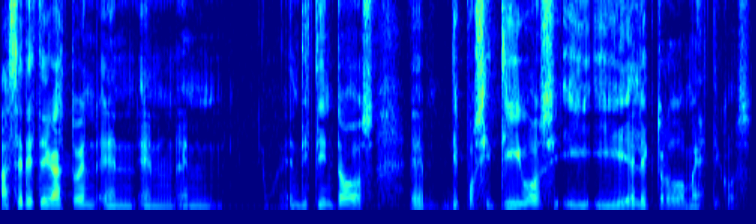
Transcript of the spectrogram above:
hacer este gasto en en distintos eh, dispositivos y, electrodomésticos.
